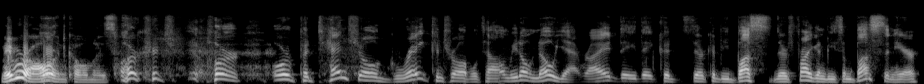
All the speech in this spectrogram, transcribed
maybe we're all Or- in comas. or or or potential great controllable talent. We don't know yet, right? They they could there could be busts. There's probably going to be some busts in here,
